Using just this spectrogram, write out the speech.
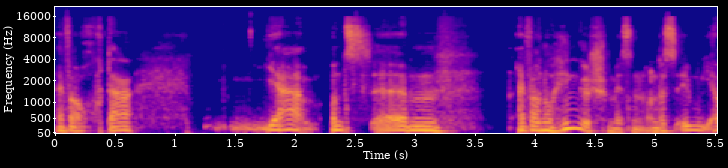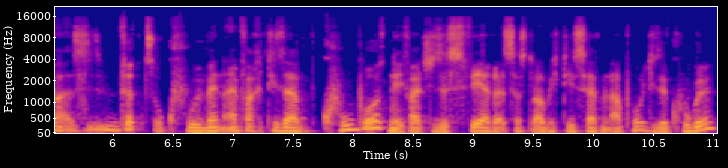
einfach auch da, ja, uns ähm, einfach nur hingeschmissen. Und das irgendwie, aber es wirkt so cool, wenn einfach dieser Kubus, nee, falsch, diese Sphäre ist das, glaube ich, die Seven abholt, diese Kugel,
